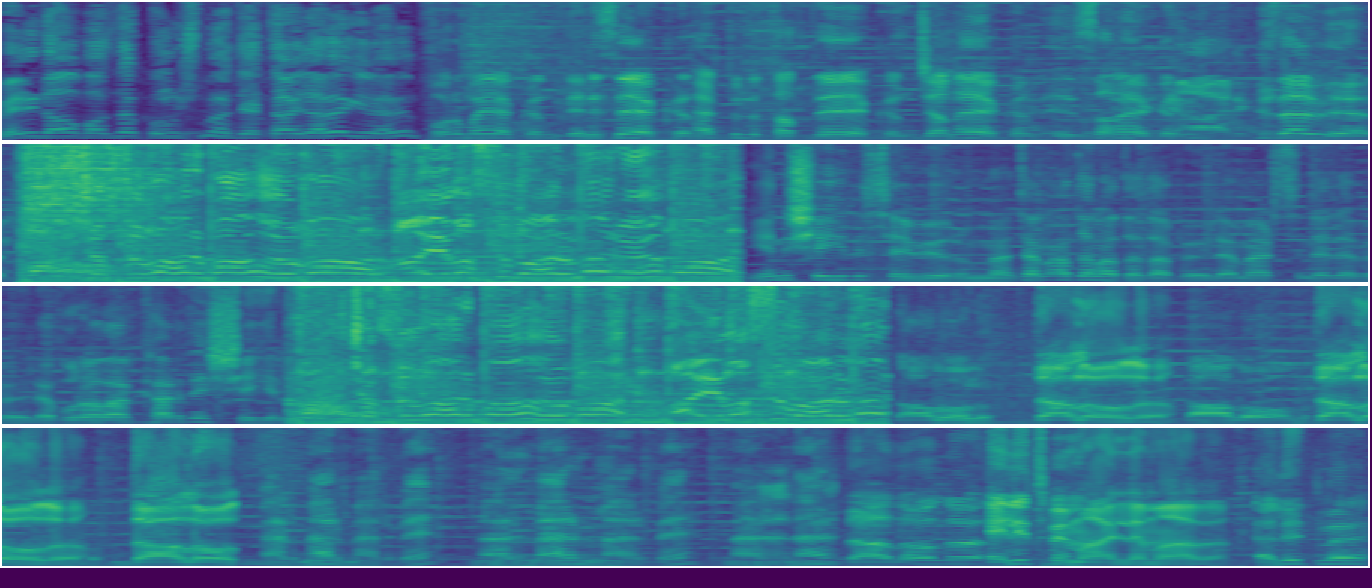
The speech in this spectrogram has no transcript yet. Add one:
Beni daha fazla konuşma detaylara girelim. Foruma yakın, denize yakın, her türlü tatlıya yakın, cana yakın, insana yakın. Güzel bir yer. Bahçesi var, bağı Yeni şehri seviyorum ben. Sen Adana'da da böyle, Mersin'de de böyle. Buralar kardeş şehirler. Bahçesi var, bağı var, ayvası var, Dağlıoğlu. Dağlıoğlu. Dağlıoğlu. Dağlıoğlu. Dağlıoğlu. Mermer Merve, mermer Merve, mermer. Dağlıoğlu. Elit bir mahalle mi abi? Elit mi?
